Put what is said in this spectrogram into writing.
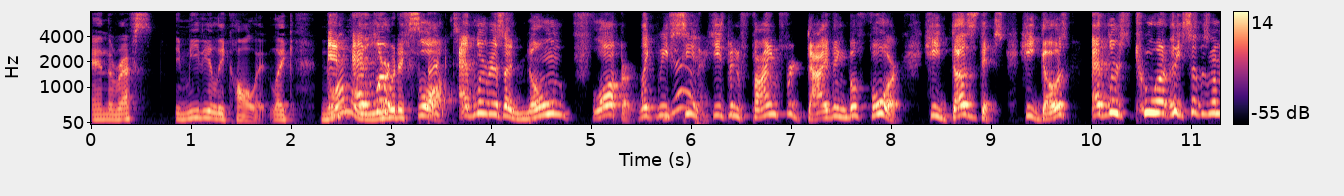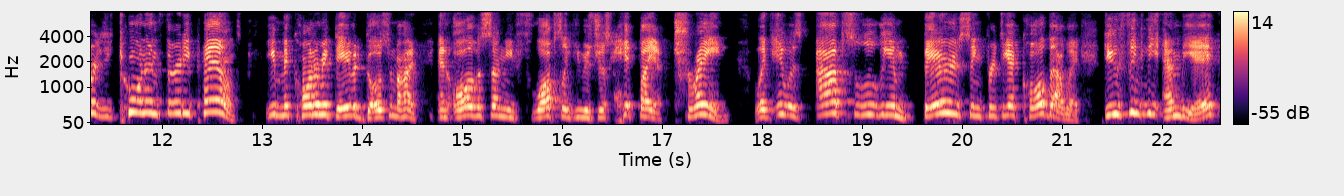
and the refs immediately call it. Like and normally Edler you would expect. flopped. Edler is a known flopper. Like we've Yeah. seen it. He's been fined for diving before. He does this. He goes. Edler's 200. He said this number. He's 230 pounds. Even Connor McDavid goes from behind, and all of a sudden he flops like he was just hit by a train. Like it was absolutely embarrassing for it to get called that way. Do you think the NBA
